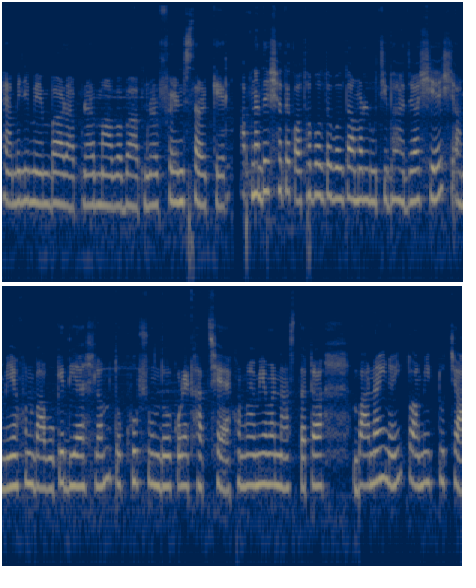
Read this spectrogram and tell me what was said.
ফ্যামিলি মেম্বার আপনার মা বাবা, আপনার ফ্রেন্ড সার্কেল আপনাদের সাথে কথা বলতে বলতে আমার লুচি ভাজা শেষ, আমি এখন বাবুকে দিয়ে আসলাম, তো খুব সুন্দর করে খাচ্ছে। এখনও আমি আমার নাস্তাটা বানাই নাই, তো আমি একটু চা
